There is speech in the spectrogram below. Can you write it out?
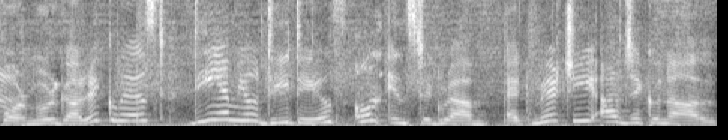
फॉर मुर्गा request DM your details on Instagram at Mirchi RJ Kunal.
